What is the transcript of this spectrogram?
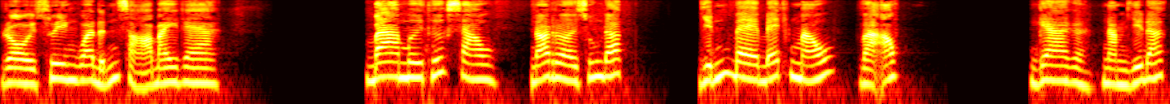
rồi xuyên qua đỉnh sọ bay ra. 30 thước sau, nó rơi xuống đất, dính be bét máu và ốc. Ga nằm dưới đất.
